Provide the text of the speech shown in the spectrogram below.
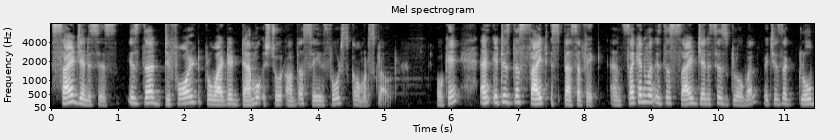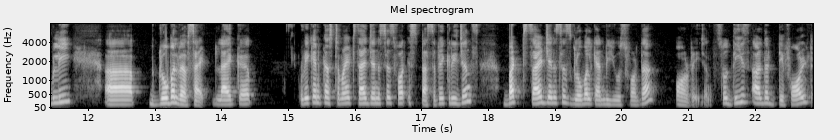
Site genesis is the default provided demo store of the salesforce commerce cloud okay? And it is the site specific. And second one is the site genesis global which is a globally uh, global website. Like uh, we can customize site genesis for specific regions but site genesis global can be used for the all regions. So these are the default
